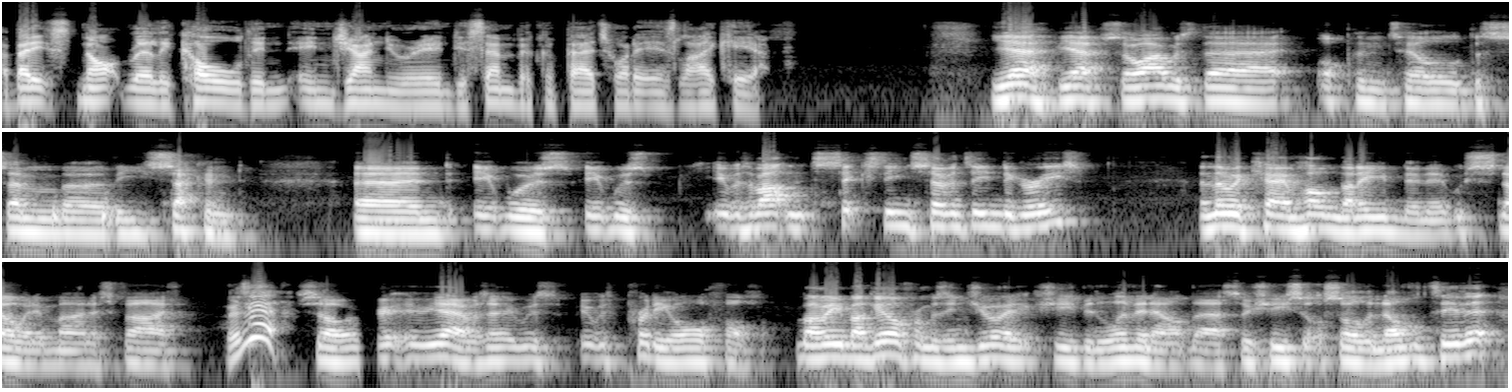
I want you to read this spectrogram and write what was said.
I bet it's not really cold in, in January and December compared to what it is like here. Yeah, yeah. So I was there up until December the second, and it was it was it was about 16, 17 degrees, and then we came home that evening. It was snowing in minus five. Was it? So yeah, it was it was it was pretty awful. I mean, my girlfriend was enjoying it because she's been living out there, so she sort of saw the novelty of it.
